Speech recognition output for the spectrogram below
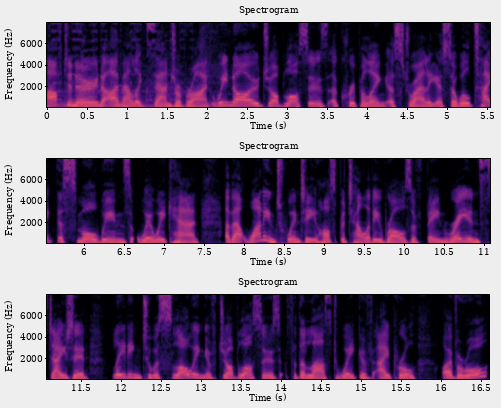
Afternoon, I'm Alexandra Bryant. We know job losses are crippling Australia, so we'll take the small wins where we can. About 1 in 20 hospitality roles have been reinstated, leading to a slowing of job losses for the last week of April. Overall,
